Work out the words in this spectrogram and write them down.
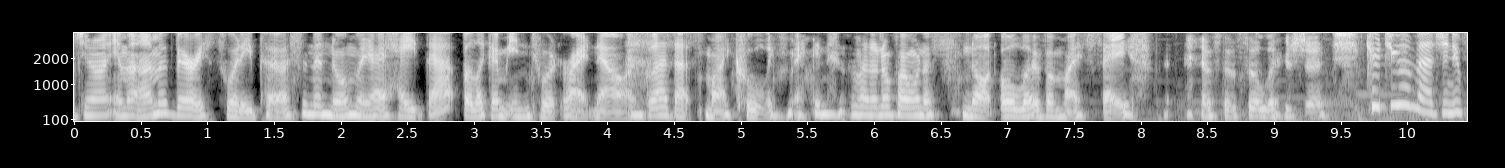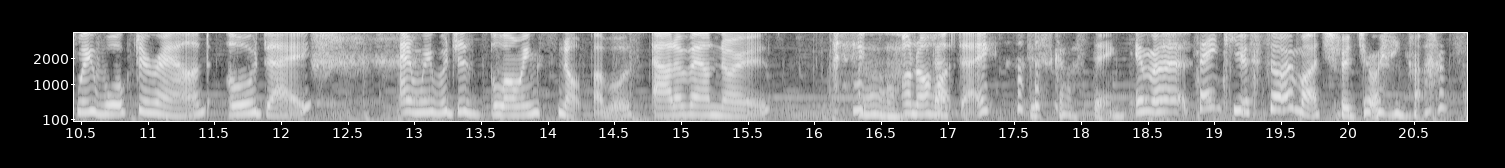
Do you know, Imma, I'm a very sweaty person, and normally I hate that, but like I'm into it right now. I'm glad that's my cooling mechanism. I don't know if I want to snot all over my face as a solution. Could you imagine if we walked around all day and we were just blowing snot bubbles out of our nose? Oh, on a hot day. disgusting. Imma, thank you so much for joining us.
